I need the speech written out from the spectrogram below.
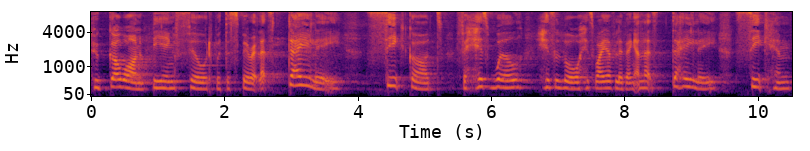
who go on being filled with the Spirit. Let's daily seek God for His will, His law, His way of living, and let's daily seek Him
